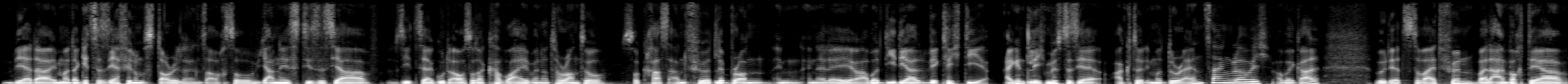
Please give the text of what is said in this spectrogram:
wer da immer, da geht es ja sehr viel um Storylines auch. So Janis dieses Jahr sieht sehr gut aus oder Kawhi, wenn er Toronto so krass anführt, LeBron in, in LA, aber die, die ja wirklich, die, eigentlich müsste es ja aktuell immer Durant sein, glaube ich, aber egal, würde jetzt zu weit führen, weil er einfach der,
